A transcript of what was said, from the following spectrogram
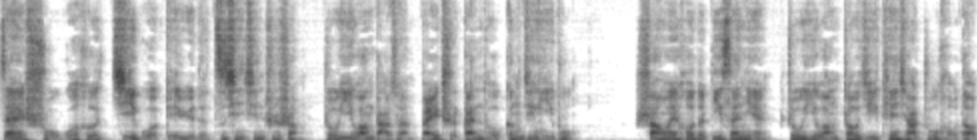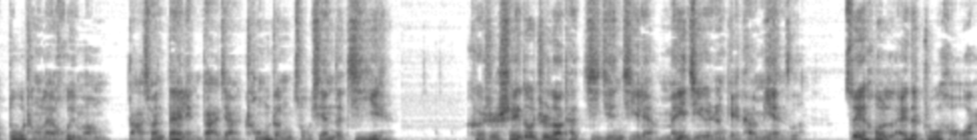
在蜀国和晋国给予的自信心之上，周懿王打算百尺竿头更进一步。上位后的第三年，周懿王召集天下诸侯到都城来会盟，打算带领大家重整祖先的基业。可是谁都知道他几斤几两，没几个人给他面子。最后来的诸侯啊，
